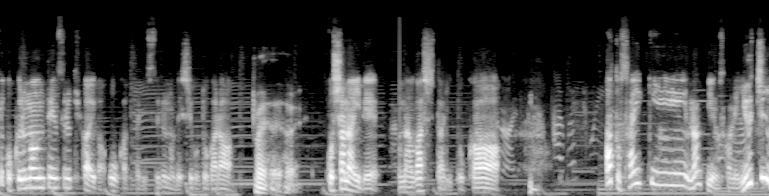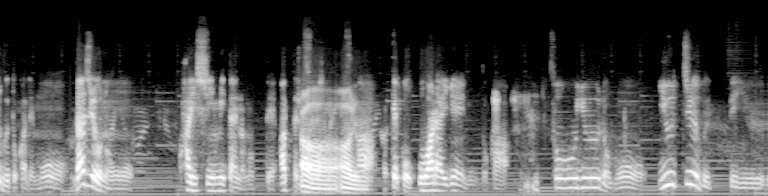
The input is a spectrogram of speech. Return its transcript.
結構車運転する機会が多かったりするので、仕事柄、はいはいはい。こう車内で流したりとか、あと最近、なんていうんですかね、YouTube とかでも、ラジオの配信みたいなのってあったりするじゃないですか。結構お笑い芸人とか、そういうのも、YouTube っていう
